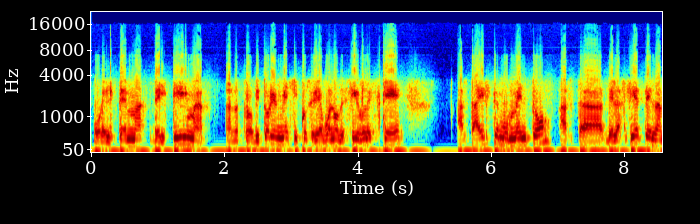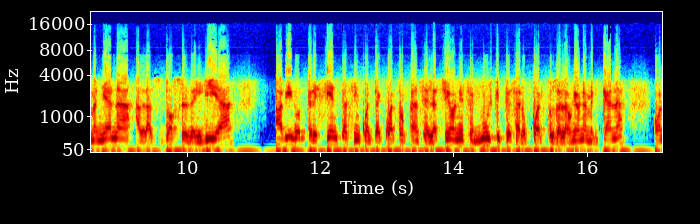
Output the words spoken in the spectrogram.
por el tema del clima. A nuestro auditorio en México sería bueno decirles que hasta este momento, hasta de las 7 de la mañana a las 12 del día, ha habido 354 cancelaciones en múltiples aeropuertos de la Unión Americana, con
